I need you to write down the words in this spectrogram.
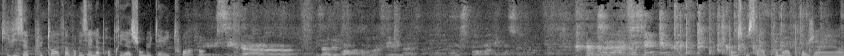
qui visait plutôt à favoriser l'appropriation du territoire. Ici voir dans film, mon histoire va commencer. Je pense que c'est un- vraiment un projet euh,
